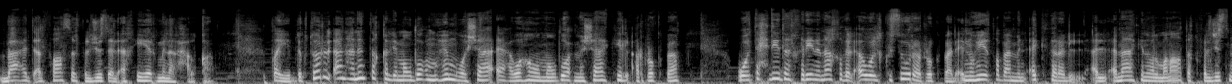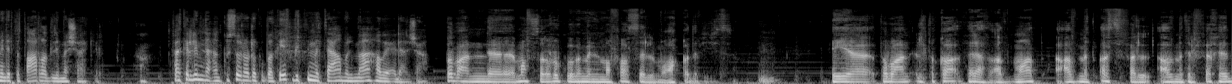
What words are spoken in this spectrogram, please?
بعد الفاصل في الجزء الأخير من الحلقة. طيب دكتور الآن هننتقل لموضوع مهم وشائع وهو موضوع مشاكل الركبة. وتحديدا خلينا ناخذ الأول كسور الركبة لأنه هي طبعا من أكثر ال- الأماكن والمناطق في الجسم اللي بتتعرض لمشاكل. فكلمنا عن كسور الركبة كيف بيتم التعامل معها وعلاجها؟ طبعا آه، مفصل الركبة من المفاصل المعقدة في الجسم هي طبعا التقاء ثلاث عظمات عظمة أسفل عظمة الفخذ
